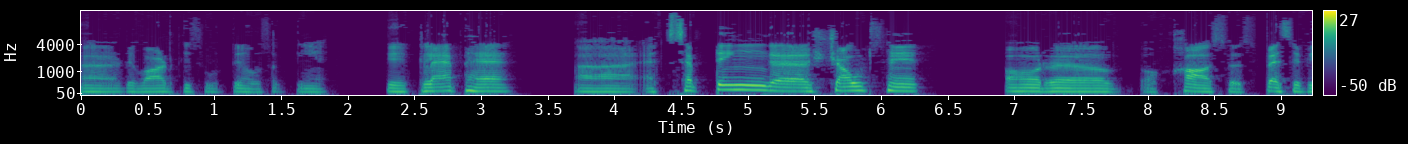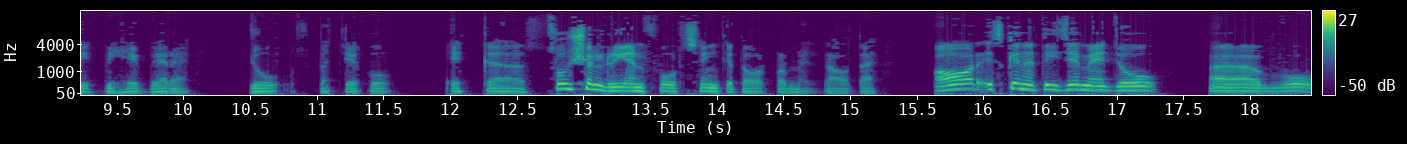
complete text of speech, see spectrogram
रिवार्ड की सूरतें हो सकती हैं। कि क्लैप है एक्सेप्टिंग शाउट्स हैं और ख़ास स्पेसिफिक बिहेवियर है जो उस बच्चे को एक सोशल री के तौर पर मिल रहा होता है। और इसके नतीजे में जो वो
